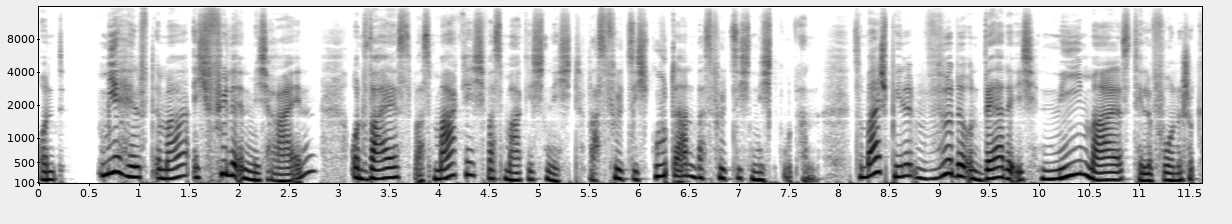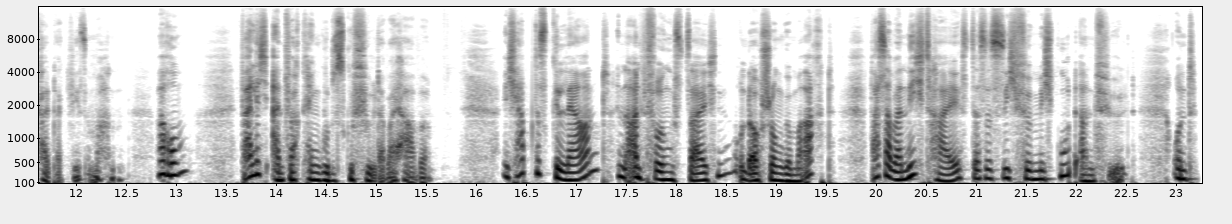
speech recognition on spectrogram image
Und mir hilft immer, ich fühle in mich rein und weiß, was mag ich, was mag ich nicht. Was fühlt sich gut an, was fühlt sich nicht gut an. Zum Beispiel würde und werde ich niemals telefonische Kaltakquise machen. Warum? Weil ich einfach kein gutes Gefühl dabei habe. Ich habe das gelernt, in Anführungszeichen, und auch schon gemacht, was aber nicht heißt, dass es sich für mich gut anfühlt. Und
